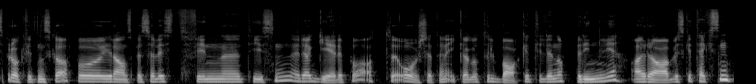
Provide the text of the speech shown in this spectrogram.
språkvitenskap og iranspesialist Finn Thiesen reagerer på at oversetterne ikke har gått tilbake til den opprinnelige arabiske teksten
